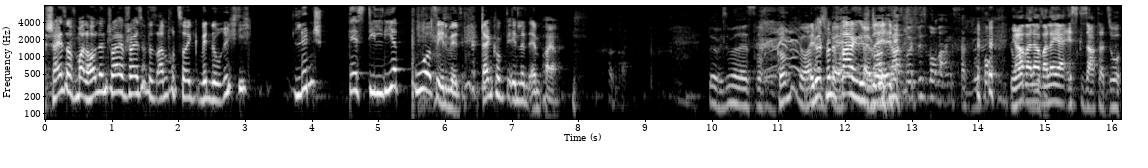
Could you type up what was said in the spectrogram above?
scheiß auf mal Holland Drive, scheiß auf das andere Zeug. Wenn du richtig Lynch destilliert pur sehen willst, dann guck dir Inland Empire. So, wie sind wir da jetzt drauf gekommen? Ey, Du hast mir eine Frage gestellt. Ja, ich wollte wissen, warum er Angst hat. Wovor- Du Ja, wolltest weil er, weil er ja S gesagt hat, so.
